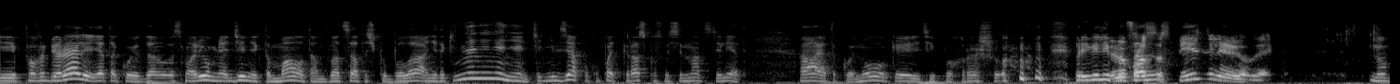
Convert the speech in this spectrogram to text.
И повыбирали, я такой, да, смотрю, у меня денег там мало, там двадцаточка была. Они такие, не-не-не, тебе нельзя покупать краску с 18 лет. А, я такой, ну окей, типа, хорошо. Привели Вы пацаны. просто спиздили ее, блядь? Ну,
